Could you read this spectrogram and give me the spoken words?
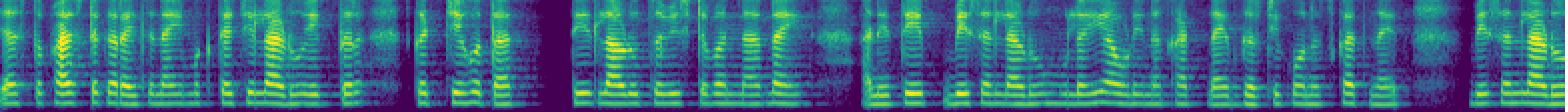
जास्त फास्ट करायचं नाही. मग त्याचे लाडू एकतर कच्चे होतात. ते लाडू चविष्ट बनणार नाहीत. आणि ते बेसन लाडू मुलंही आवडीनं खात नाहीत. घरचे कोणच खात नाहीत. बेसन लाडू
